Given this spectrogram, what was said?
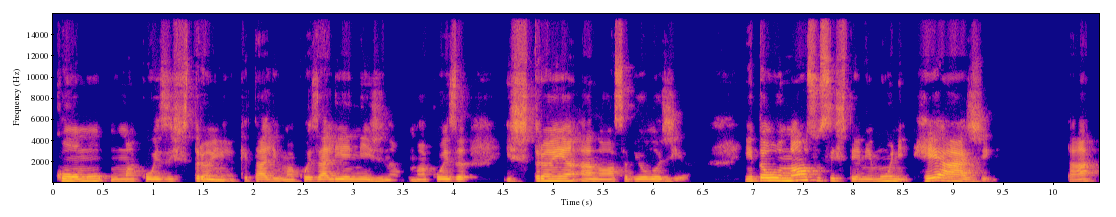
como uma coisa estranha que está ali, uma coisa alienígena, uma coisa estranha à nossa biologia. Então, o nosso sistema imune reage, tá?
